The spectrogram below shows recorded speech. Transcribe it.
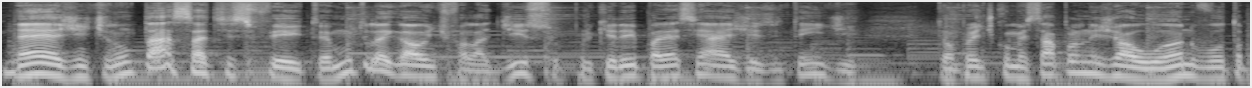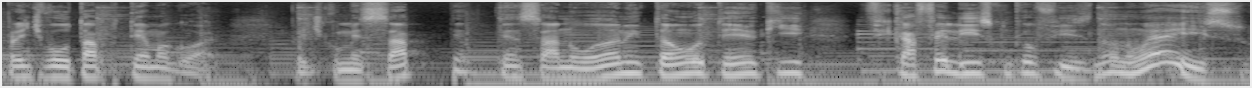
Né, a gente não está satisfeito. É muito legal a gente falar disso, porque daí parece, ah, Jesus, entendi. Então, para a gente começar a planejar o ano, volta para a gente voltar pro tema agora. Para a gente começar a pensar no ano, então eu tenho que ficar feliz com o que eu fiz. Não, não é isso.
